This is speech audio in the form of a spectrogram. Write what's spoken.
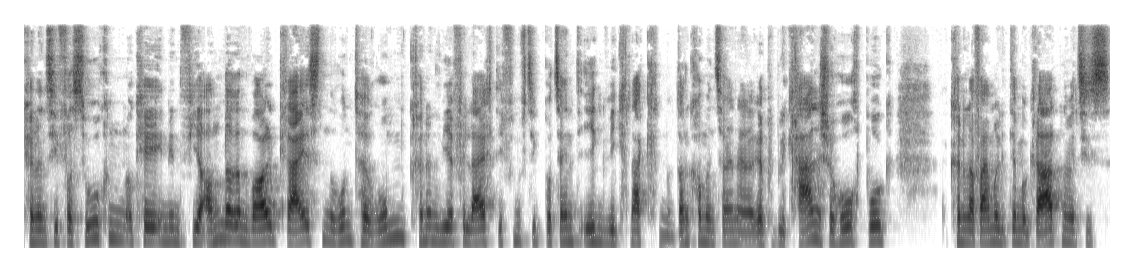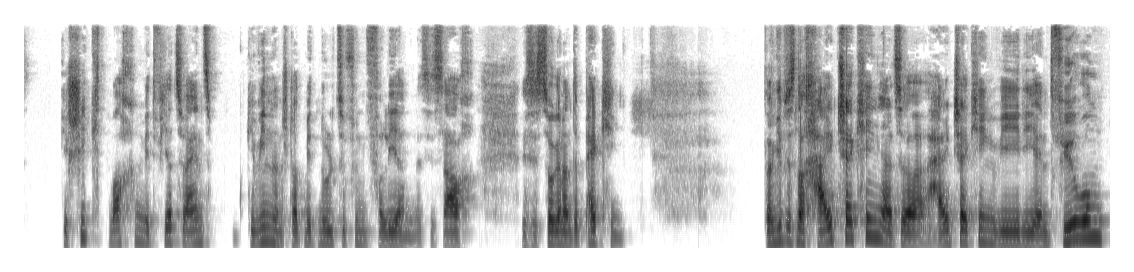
können sie versuchen, okay, in den vier anderen Wahlkreisen rundherum können wir vielleicht die 50 Prozent irgendwie knacken. Und dann kommen so eine republikanische Hochburg, können auf einmal die Demokraten, wenn sie es geschickt machen, mit 4 zu 1 gewinnen, statt mit 0 zu 5 verlieren. Das ist auch, das ist sogenannte Packing. Dann gibt es noch Hijacking, also Hijacking wie die Entführung.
